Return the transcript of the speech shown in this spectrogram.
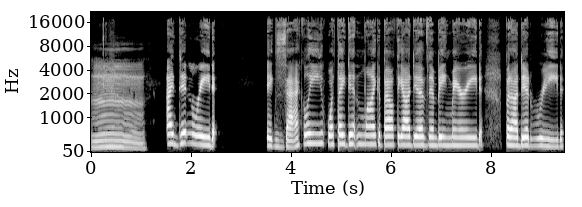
Mm. I didn't read exactly what they didn't like about the idea of them being married, but I did read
